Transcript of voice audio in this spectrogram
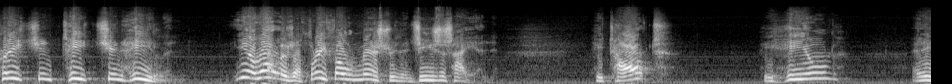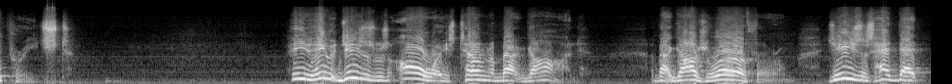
preaching, teaching, healing. You know, that was a threefold ministry that Jesus had. He taught, he healed, and he preached. He, he, Jesus was always telling about God about God's love for them. Jesus had that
